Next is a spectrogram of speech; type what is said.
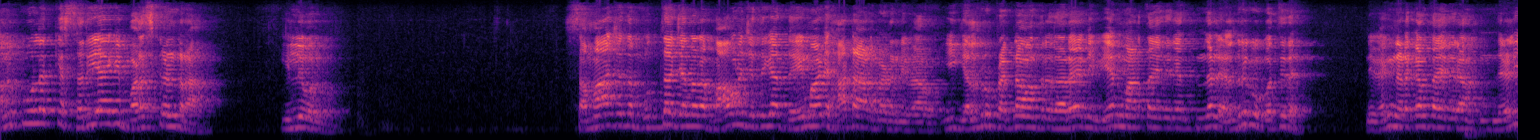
ಅನುಕೂಲಕ್ಕೆ ಸರಿಯಾಗಿ ಬಳಸ್ಕೊಂಡ್ರ ಇಲ್ಲಿವರೆಗೂ. ಸಮಾಜದ ಬುದ್ಧ ಜನರ ಭಾವನೆ ಜೊತೆಗೆ ದಯಮಾಡಿ ಆಟ ಆಡಬೇಡ್ರಿ ನೀವ್ಯಾರು ಈಗ ಎಲ್ಲರೂ ಪ್ರಜ್ಞಾವಂತರಿದ್ದಾರೆ. ನೀವ್ ಏನ್ ಮಾಡ್ತಾ ಇದ್ದೀರಿ ಅಂತಂದೇಳಿ ಎಲ್ರಿಗೂ ಗೊತ್ತಿದೆ. ನೀವ್ ಹೆಂಗ್ ನಡ್ಕೊಂತ ಇದ್ದೀರಾ ಅಂತಂದೇಳಿ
